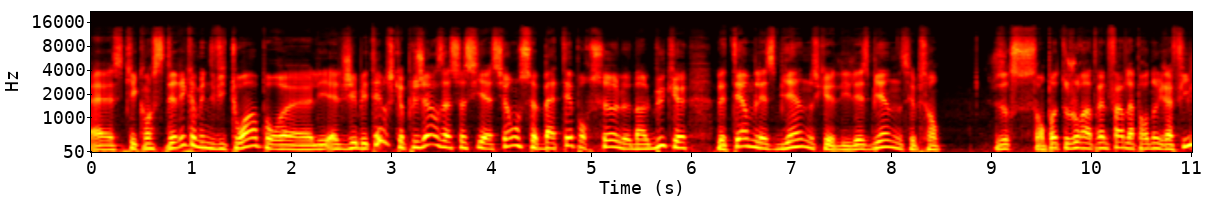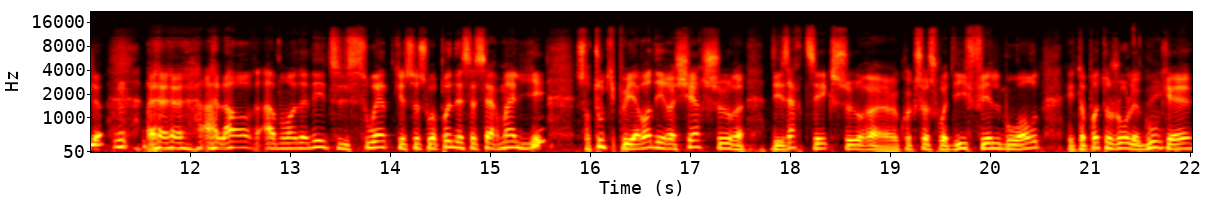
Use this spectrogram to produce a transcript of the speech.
ce qui est considéré comme une victoire pour les LGBT, parce que plusieurs associations se battaient pour ça, là, dans le but que le terme lesbienne, parce que les lesbiennes, c'est sont je veux dire, sont pas toujours en train de faire de la pornographie. Là. Mm. Euh, alors, à un moment donné, tu souhaites que ce soit pas nécessairement lié. Surtout qu'il peut y avoir des recherches sur des articles, sur euh, quoi que ce soit, des films ou autres, et t'as pas toujours le goût que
